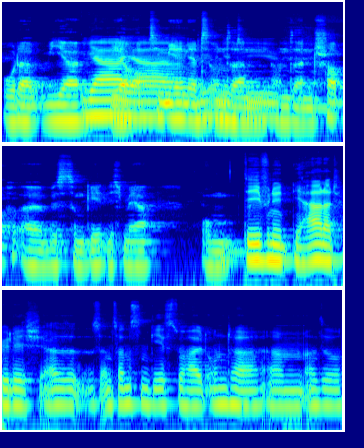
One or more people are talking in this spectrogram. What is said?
Oder wir, ja, wir ja, optimieren jetzt unseren, unseren Shop äh, bis zum geht nicht mehr. Um Definitiv, ja, natürlich. Also ansonsten gehst du halt unter. Ähm, also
